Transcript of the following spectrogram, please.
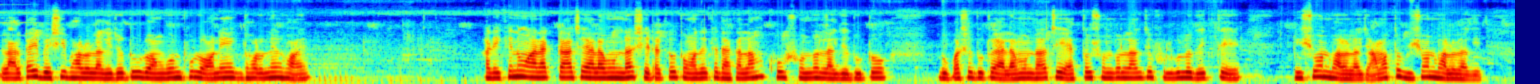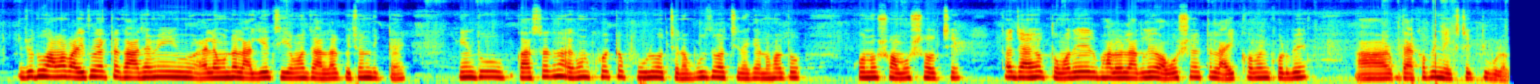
লালটাই বেশি ভালো লাগে যদিও রঙ্গন ফুল অনেক ধরনের হয়। আর এখানেও আর একটা আছে অ্যালামুন্ডা, সেটাকেও তোমাদেরকে দেখালাম। খুব সুন্দর লাগছে, দুটো, দুপাশে দুটো অ্যালামুন্ডা আছে। এত সুন্দর লাগছে ফুলগুলো দেখতে। ভীষণ ভালো লাগছে, আমার তো ভীষণ ভালো লাগে। যদিও আমার বাড়িতেও একটা গাছ, আমি অ্যালামুন্ডা লাগিয়েছি আমার জানলার পেছন দিকটায়। কিন্তু গাছটাতে না এখন খুব একটা ফুল হচ্ছে না, বুঝতে পারছি না কেন, হয়তো কোনো সমস্যা হচ্ছে। তা যাই হোক, তোমাদের ভালো লাগলে অবশ্যই একটা লাইক কমেন্ট করবে। আর দেখাবে নেক্সট একটি ব্লগ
